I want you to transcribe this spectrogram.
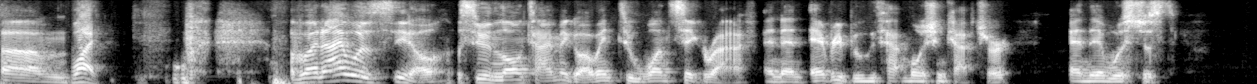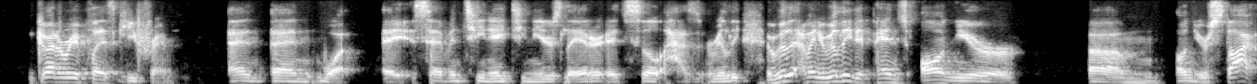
Um, Why? when I was, you know, a student long time ago, I went to one SIGGRAPH and then every booth had motion capture and it was just gonna replace keyframe. And and what, a 17, 18 years later, it still hasn't really it really I mean it really depends on your um, on your style.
